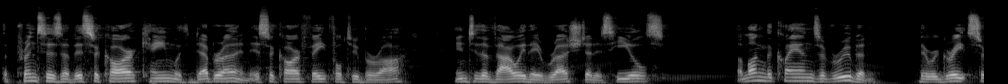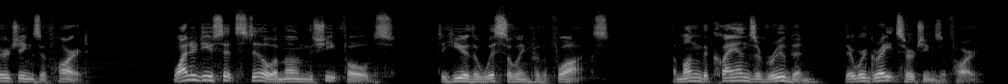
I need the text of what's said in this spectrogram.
The princes of Issachar came with Deborah and Issachar, faithful to Barak. Into the valley they rushed at his heels. Among the clans of Reuben there were great searchings of heart. Why did you sit still among the sheepfolds to hear the whistling for the flocks? Among the clans of Reuben there were great searchings of heart.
